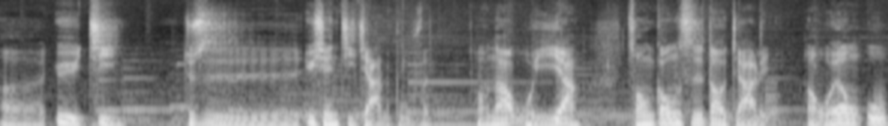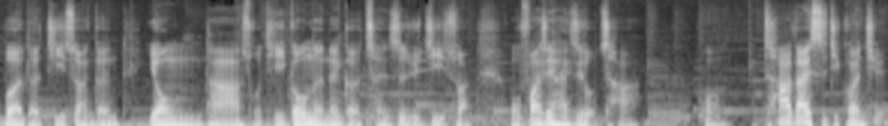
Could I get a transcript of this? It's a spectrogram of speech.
呃预计，就是预先计价的部分哦。那我一样从公司到家里哦，我用 Uber 的计算跟用它所提供的那个城市去计算，我发现还是有差。哦，差大概十几块钱。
